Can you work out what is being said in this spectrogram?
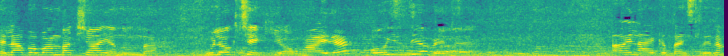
Ela baban bak şu an yanımda. Vlog çekiyorum. Hayır. O izliyor beni. Öyle arkadaşlarım.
